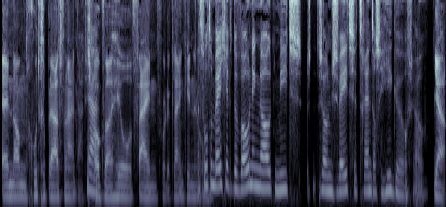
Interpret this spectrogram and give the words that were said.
En dan goed gepraat vanuit, nou, het is ja. ook wel heel fijn voor de kleinkinderen. Het voelt een beetje de woningnood meets zo'n Zweedse trend als hygge of zo. Ja,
